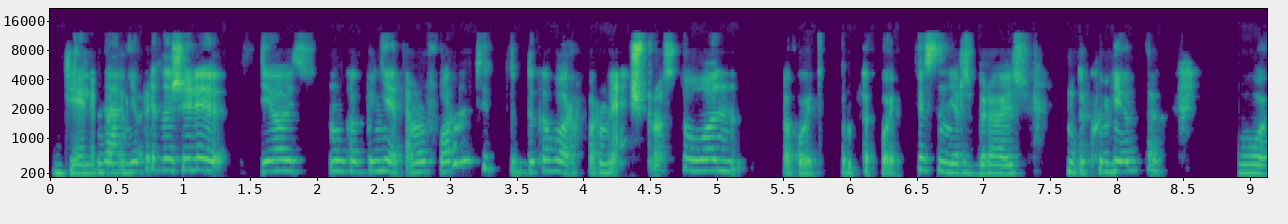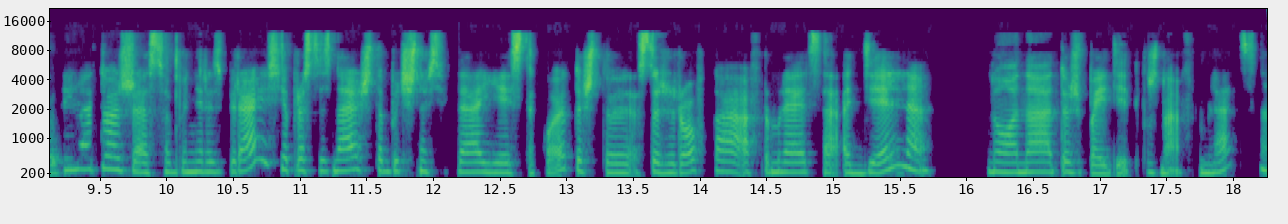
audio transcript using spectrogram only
деле. Да, мне предложили сделать, ну, как бы нет, там оформить, ты договор оформляешь, просто он какой-то там такой. Честно, не разбираюсь в документах. Вот. Я тоже особо не разбираюсь. Я просто знаю, что обычно всегда есть такое, то, что стажировка оформляется отдельно, но она тоже, по идее, должна оформляться,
